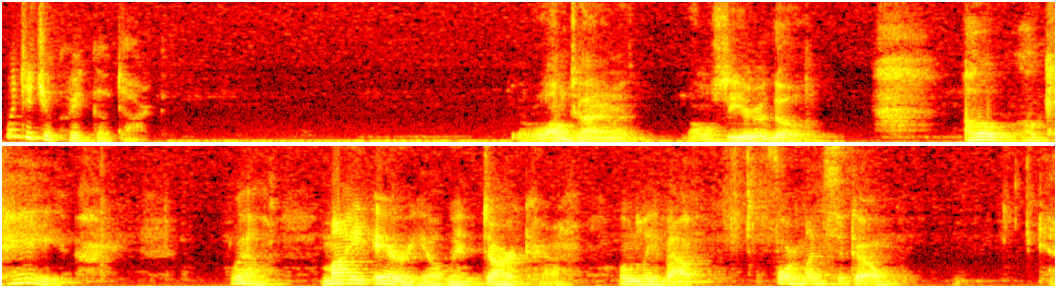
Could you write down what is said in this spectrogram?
When did your grid go dark? A long time, almost a year ago. Oh, okay. Well, my area went dark uh, only about four months ago. Uh,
